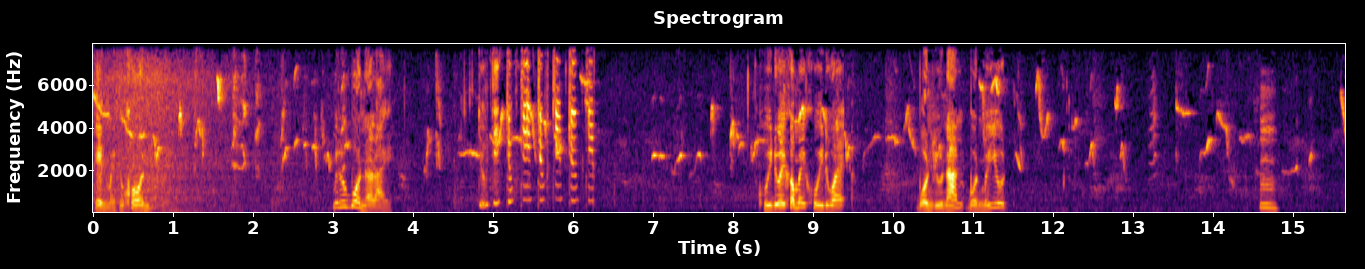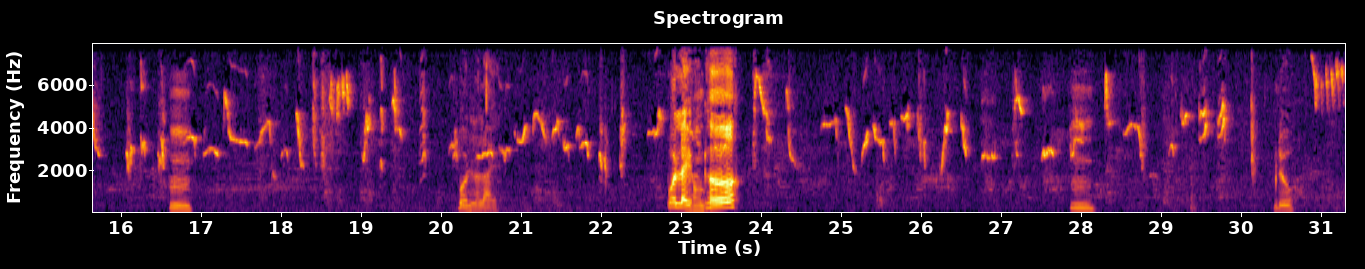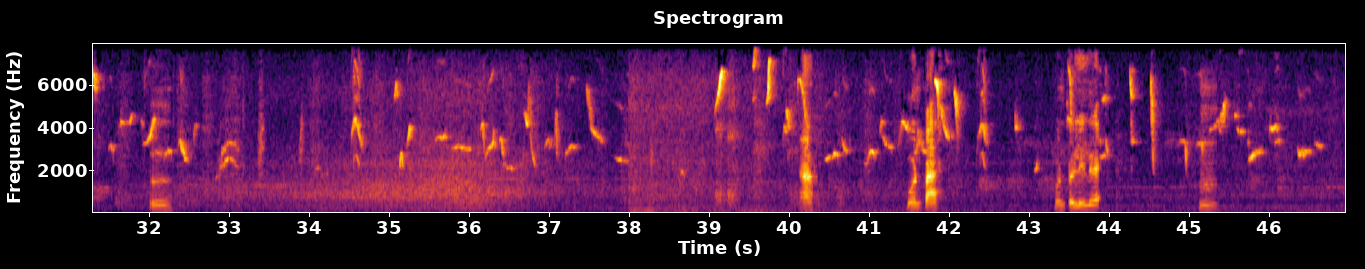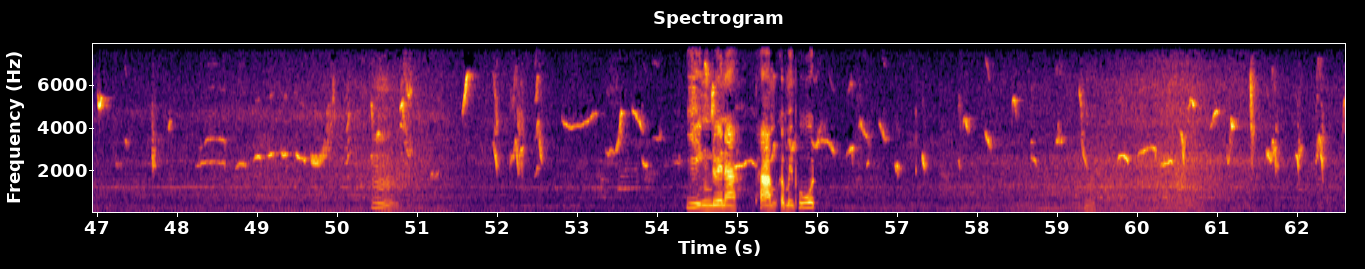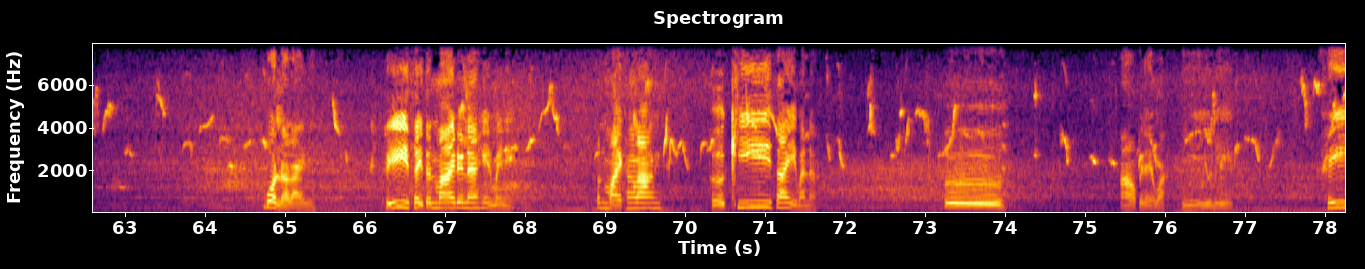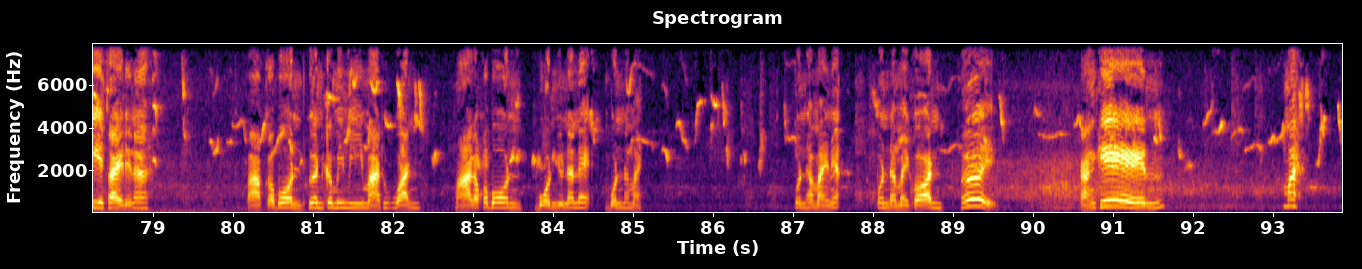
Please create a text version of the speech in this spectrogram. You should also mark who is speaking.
Speaker 1: เห็นไหมทุกคน ไม่รู้บ่นอะไร จุ๊บจิ๊บจุ๊บจิ๊บจุ๊บจิ๊บจุ๊บจิ๊บคุยด้วยก็ไม่คุยด้วยบ่นอยู่นั่นบ่นไม่หยุด อืม อืมบ่นอะไรบ่นอะไรของเธอ อืม ดู เออ อะบนไปบนไปเรื่อยๆ อืมอืมยิงด้วยนะ ถามก็ไม่พูด อืม บ่นอะไรนี่พี่ใส่ต้นไม้ด้วยนะเห็นไหมนี่ต้นไม้ข้างล่างนี่เออขี้ใส่มันนะเอออ้าวไปไหนวะนี่อยู่นี่ขี้ใส่ด้วยนะปากก็บนเพื่อนก็ไม่มีมาทุกวันมาแล้วก็บนบนอยู่นั่นแหละบนทำไมบนทำไมเนี่ยบนทำไมก่อนเฮ้ยกางเขนมา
